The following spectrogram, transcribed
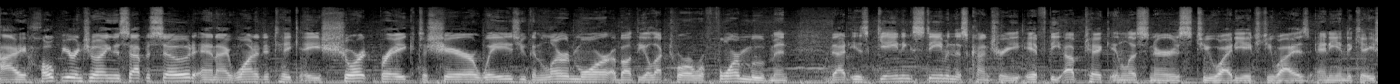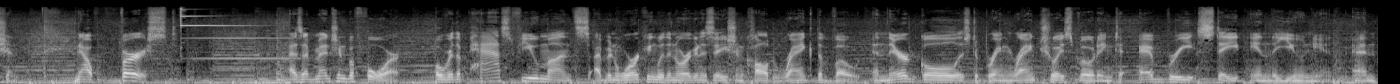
I hope you're enjoying this episode, and I wanted to take a short break to share ways you can learn more about the electoral reform movement that is gaining steam in this country if the uptick in listeners to YDHTY is any indication. Now, first, as I've mentioned before, over the past few months, I've been working with an organization called Rank the Vote, and their goal is to bring ranked choice voting to every state in the union. And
